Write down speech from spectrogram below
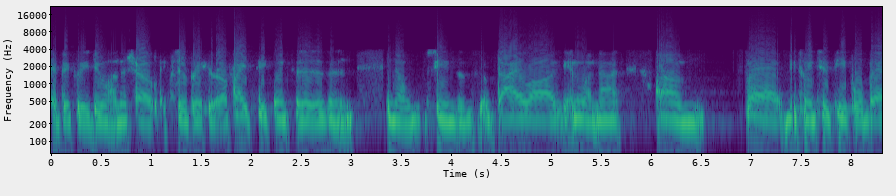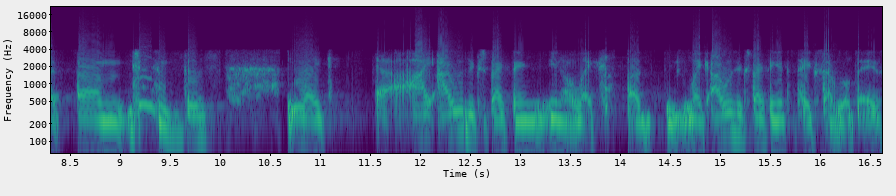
typically do on the show, like superhero fight sequences and you know scenes of, of dialogue and whatnot um, uh, between two people. But um, this like I, I was expecting, you know, like, a, like I was expecting it to take several days,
